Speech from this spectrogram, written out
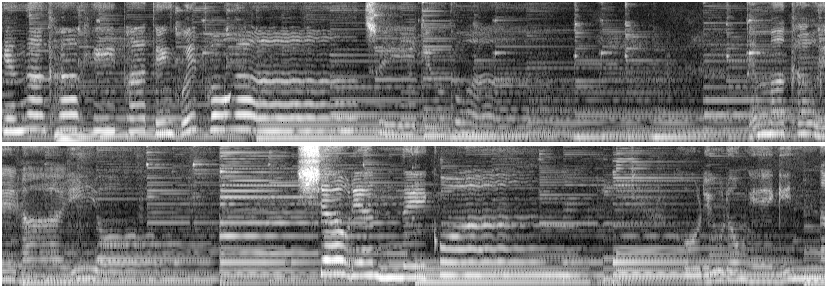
灯仔较起拍电火泡啊，吹着我。店仔口的拉里哦，少年的歌。予流浪的囡仔，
